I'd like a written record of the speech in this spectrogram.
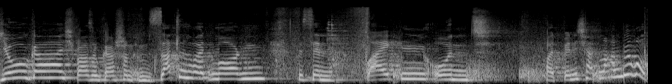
Yoga. Ich war sogar schon im Sattel heute Morgen, bisschen biken und heute bin ich halt mal im Büro.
